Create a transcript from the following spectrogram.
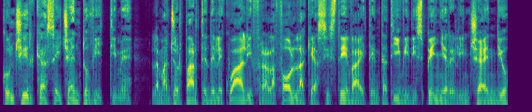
Con circa 600 vittime, la maggior parte delle quali fra la folla che assisteva ai tentativi di spegnere l'incendio,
